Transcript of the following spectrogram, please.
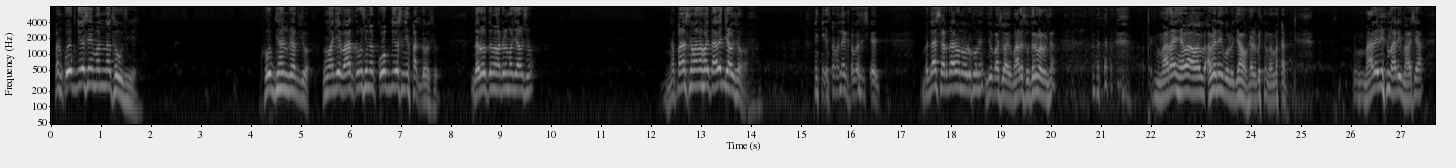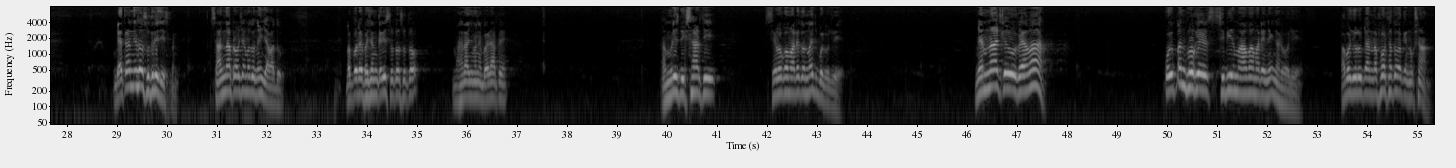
પણ કોક દિવસે મન ન થવું જોઈએ. ખૂબ ધ્યાન રાખજો. હું આજે વાત કરું છું ને, કોક દિવસની વાત કરું છું. દરરોજ તમે હોટલમાં જાઓ છો. નપાસ થવાના હોય ત્યારે જ જાઓ છો. એ તો મને ખબર છે બધા સરદારોને ઓળખું ને, જો પાછું આવ્યું. મારે સુધરવાનું છે. મારા હેવા, હવે નહીં બોલું. જાઓ હેડભાઈ મારે બી મારી ભાષા બે ત્રણ દિવસો સુધરી જઈશ પણ. સાંજના પ્રવચનમાં તો નહીં જવા દઉં. બપોરે ભજન કરી સૂતો સૂતો. મહારાજ મને બળ આપે. અમરીશ દીક્ષાર્થી સેવકો માટે તો ન જ બોલવું જોઈએ. મેં એમના જ કહ્યું વ્યવહાર કોઈ પણ ભોગે શિબિરમાં આવવા માટે નહીં નડવો જોઈએ. અબજો રૂપિયા નફો થતો કે નુકસાન?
